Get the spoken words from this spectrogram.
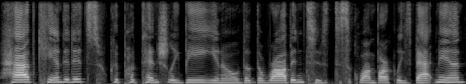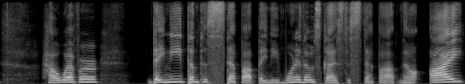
have candidates who could potentially be, you know, the, the Robin to, to Saquon Barkley's Batman. However, they need them to step up. They need one of those guys to step up. Now, I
